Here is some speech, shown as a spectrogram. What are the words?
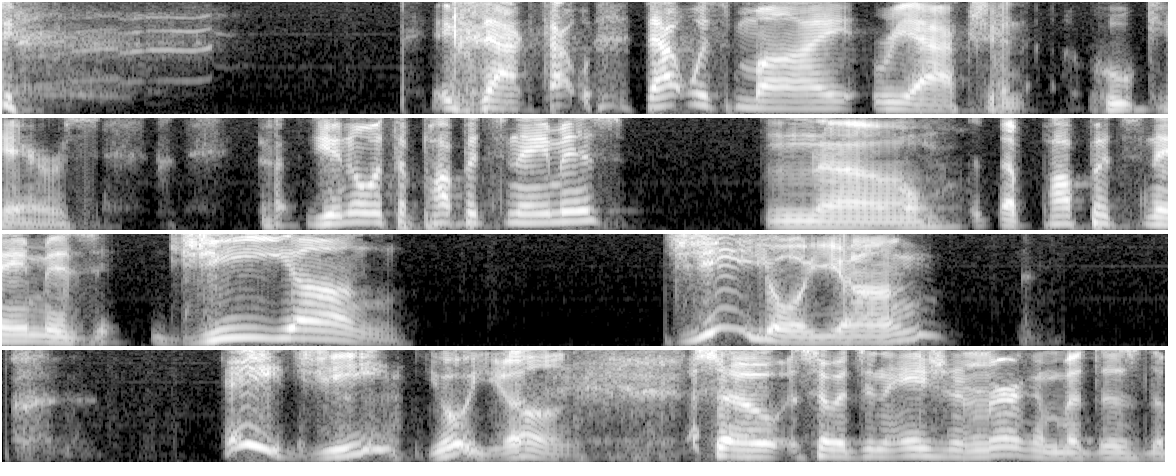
exact. That, that was my reaction. Who cares? You know what the puppet's name is? No. The puppet's name is Ji Young. Ji, you're young. Hey, G, you're young. So so it's an Asian American, but does the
